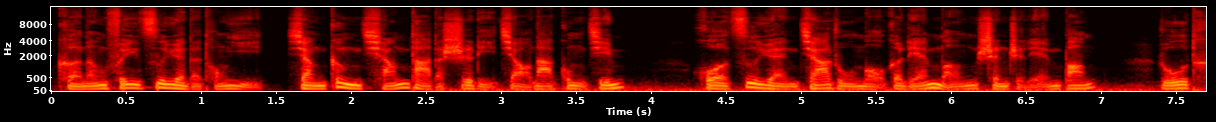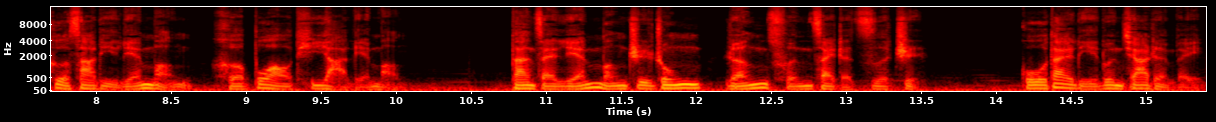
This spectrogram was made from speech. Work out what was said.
可能非自愿的同意向更强大的势力缴纳贡金，或自愿加入某个联盟甚至联邦，如特萨利联盟和波奥提亚联盟。但在联盟之中仍存在着自治。古代理论家认为，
